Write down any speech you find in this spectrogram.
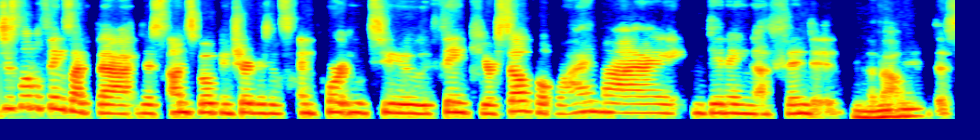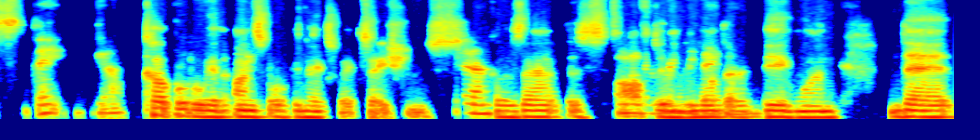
just little things like that, just unspoken triggers. It's important to think yourself, but why am I getting offended mm-hmm. about this thing? You know, coupled with unspoken expectations, because yeah. that is often another big one that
